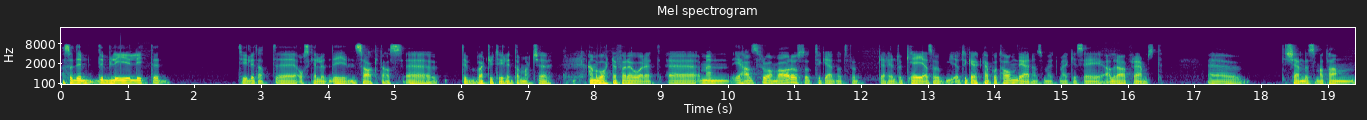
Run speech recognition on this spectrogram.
alltså det, det blir ju lite tydligt att eh, Oskar Lundin saknas. Eh, det vart ju tydligt de matcher han var borta förra året. Eh, men i hans frånvaro så tycker jag ändå att det funkar helt okej. Okay. Alltså, jag tycker att Capotondi är den som utmärker sig allra främst. Eh, det kändes som att han,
